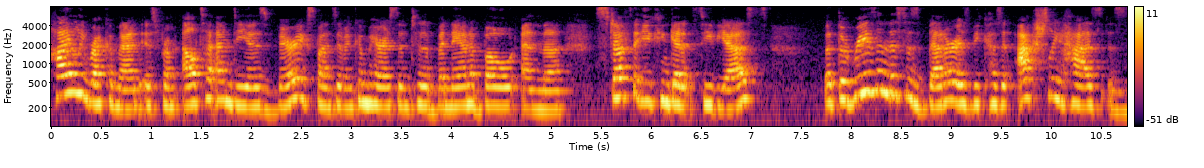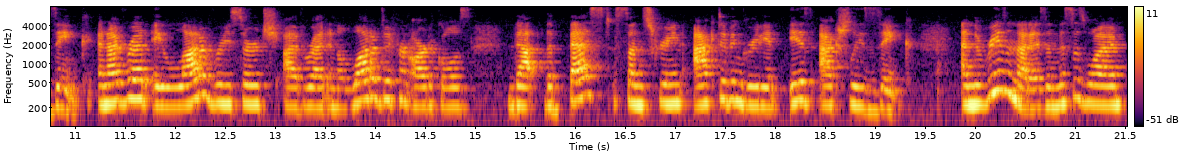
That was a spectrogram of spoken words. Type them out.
highly recommend is from EltaMD. It is very expensive in comparison to the Banana Boat and the stuff that you can get at CVS. But the reason this is better is because it actually has zinc. And I've read a lot of research, I've read in a lot of different articles that the best sunscreen active ingredient is actually zinc. And the reason that is, and this is why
